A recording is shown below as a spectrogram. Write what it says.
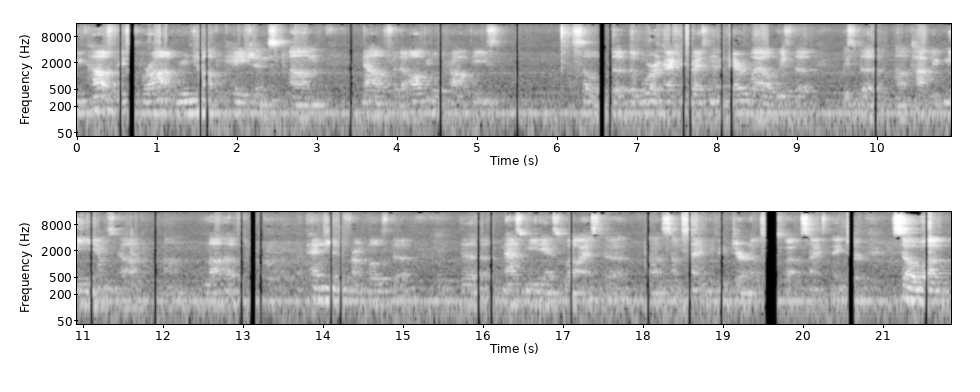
because this broad range of applications um, now for the properties, so the, the work actually resonates very well with the with the uh, public medium. It's got um, a lot of attention from both the the mass media as well as the uh, some scientific journals as well, Science Nature. So um,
